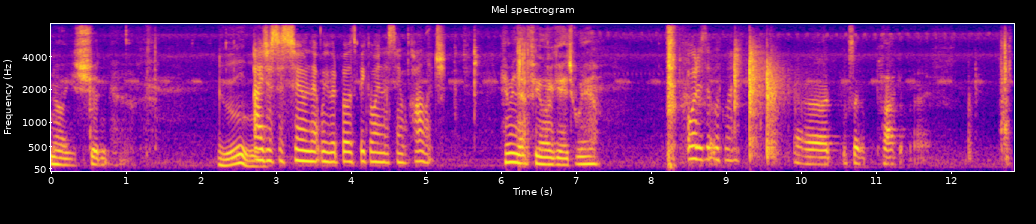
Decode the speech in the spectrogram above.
No, you shouldn't have. Ooh. I just assumed that we would both be going to the same college. Hand me that feeler gauge, will you? What does it look like? Uh, it looks like a pocket knife.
